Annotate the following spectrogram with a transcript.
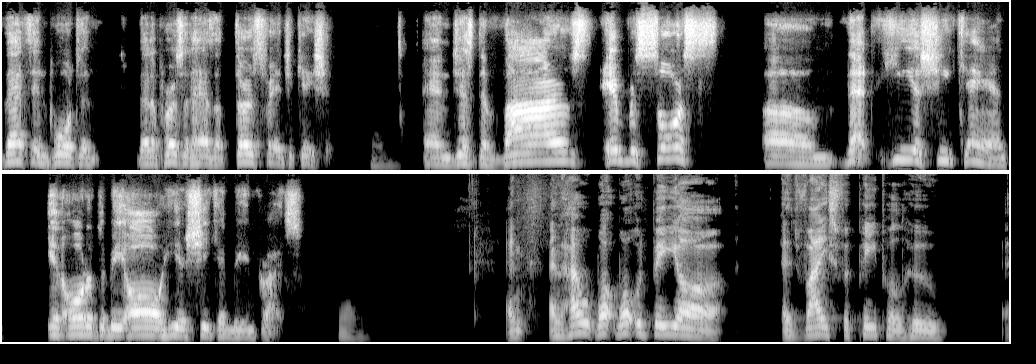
that's important that a person has a thirst for education and just devours every source um, that he or she can in order to be all he or she can be in Christ. And and how what what would be your advice for people who uh,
